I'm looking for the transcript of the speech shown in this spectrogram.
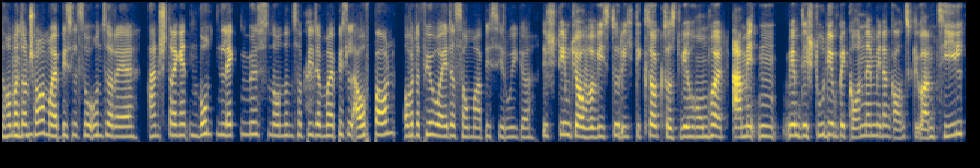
Da haben wir dann Mhm. schon mal ein bisschen so unsere anstrengenden Wunden lecken müssen und uns wieder mal ein bisschen aufbauen. Aber dafür war eh der Sommer ein bisschen ruhiger. Das stimmt ja, aber wie du richtig gesagt hast, wir haben halt auch mit dem, wir haben das Studium begonnen mit einem ganz klaren Ziel.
